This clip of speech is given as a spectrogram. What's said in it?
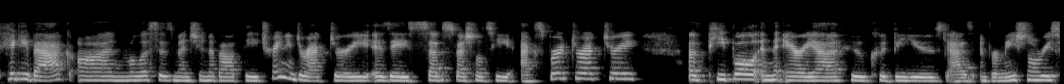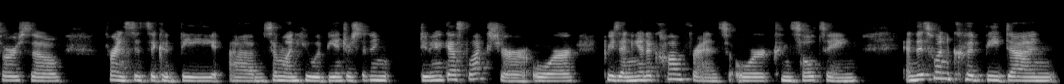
piggyback on Melissa's mention about the training directory is a subspecialty expert directory of people in the area who could be used as informational resource. So, for instance, it could be um, someone who would be interested in doing a guest lecture or presenting at a conference or consulting And this one could be done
